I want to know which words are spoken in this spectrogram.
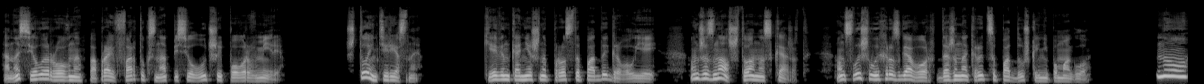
Она села ровно, поправив фартук с надписью «Лучший повар в мире». «Что интересное?» Кевин, конечно, просто подыгрывал ей. Он же знал, что она скажет. Он слышал их разговор, даже накрыться подушкой не помогло. «Ну,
